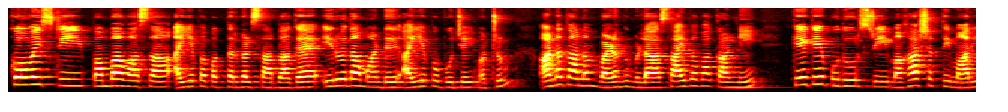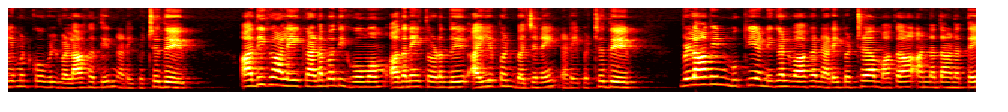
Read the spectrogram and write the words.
கோவை ஸ்ரீ பம்பாவாசா ஐயப்ப பக்தர்கள் சார்பாக இருபதாம் ஆண்டு ஐயப்ப பூஜை மற்றும் அன்னதானம் வழங்கும் விழா Saibaba colony K. K. Puthur Sri Mahasakthi Mariamman கோவில் வளாகத்தில் நடைபெற்றது. அதிகாலை கணபதி ஹோமம் அதனைத் தொடர்ந்து ஐயப்பன் பஜனை நடைபெற்றது. விழாவின் முக்கிய நிகழ்வாக நடைபெற்ற மகா அன்னதானத்தை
